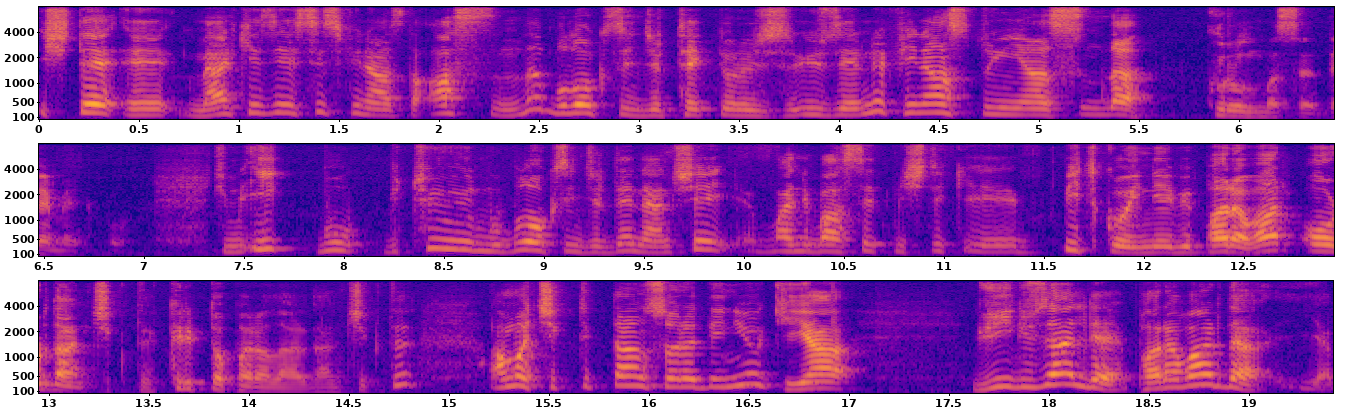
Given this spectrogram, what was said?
İşte e, merkeziyetsiz finansta aslında blok zincir teknolojisi üzerine finans dünyasında kurulması demek bu. Şimdi ilk bu bütün bu blok zincir denen şey hani bahsetmiştik e, Bitcoin diye bir para var oradan çıktı. Kripto paralardan çıktı. Ama çıktıktan sonra deniyor ki ya güzel de para var da ya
